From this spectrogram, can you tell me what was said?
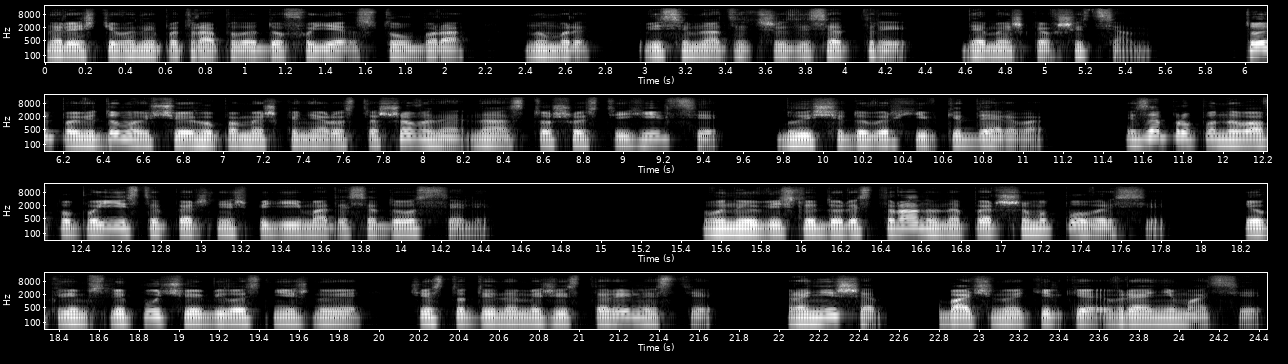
Нарешті вони потрапили до фоє стовбура номер 1863, де мешкав шицян. Той повідомив, що його помешкання розташоване на 106-й гільці ближче до верхівки дерева, і запропонував попоїсти, перш ніж підійматися до оселі. Вони увійшли до ресторану на першому поверсі, і, окрім сліпучої білосніжної чистоти на межі стерильності, раніше, баченої тільки в реанімації,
